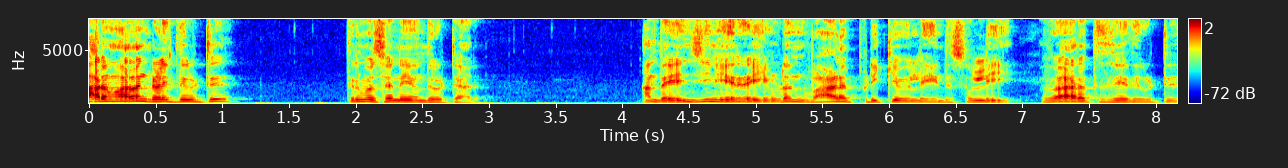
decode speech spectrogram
ஆறு மாதம் கழித்துவிட்டு திரும்ப சென்னை வந்து விட்டார். அந்த என்ஜினியரையுடன் வாழ பிடிக்கவில்லை என்று சொல்லி விவாகரத்து செய்துவிட்டு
